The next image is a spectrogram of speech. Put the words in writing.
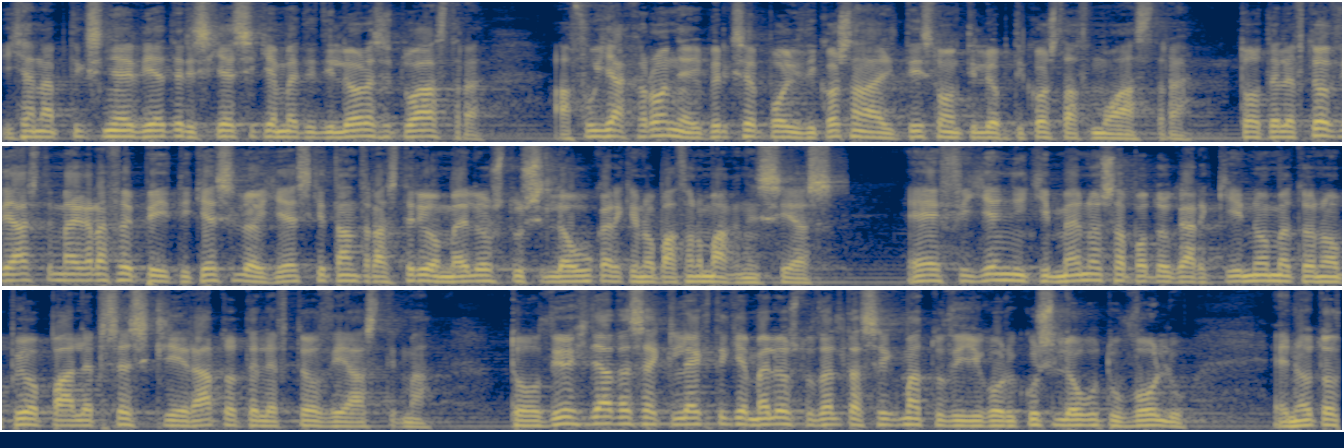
είχε αναπτύξει μια ιδιαίτερη σχέση και με την τηλεόραση του Άστρα, αφού για χρόνια υπήρξε πολιτικός αναλυτής στον τηλεοπτικό σταθμό Άστρα. Το τελευταίο διάστημα έγραφε ποιητικές συλλογές και ήταν δραστήριο μέλος του Συλλόγου Καρκινοπαθών Μαγνησίας. Έφυγε νικημένος από τον καρκίνο με τον οποίο πάλεψε σκληρά το τελευταίο διάστημα. Το 2000 εκλέχθηκε μέλος του ΔΣ του Δικηγορικού Συλλόγου του Βόλου, ενώ το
